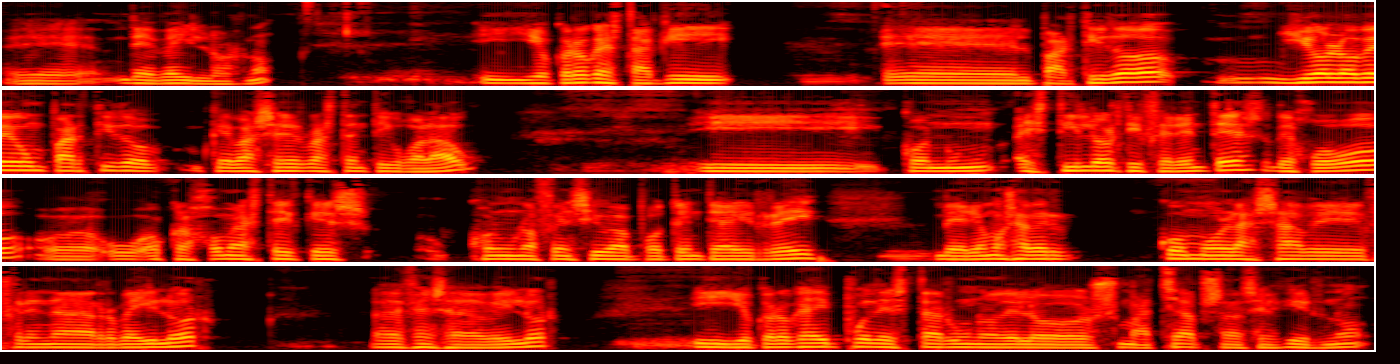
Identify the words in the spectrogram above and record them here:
eh, de Baylor, ¿no? Y yo creo que hasta aquí el partido, yo lo veo un partido que va a ser bastante igualado y con un, estilos diferentes de juego. Oklahoma State, que es con una ofensiva potente a Rey. Veremos a ver cómo la sabe frenar Baylor, la defensa de Baylor. Y yo creo que ahí puede estar uno de los matchups a seguir, ¿no?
